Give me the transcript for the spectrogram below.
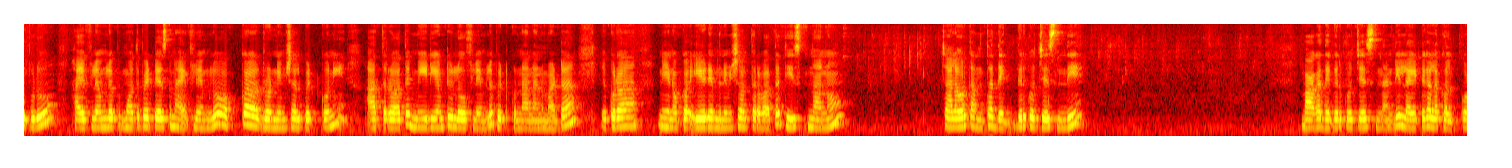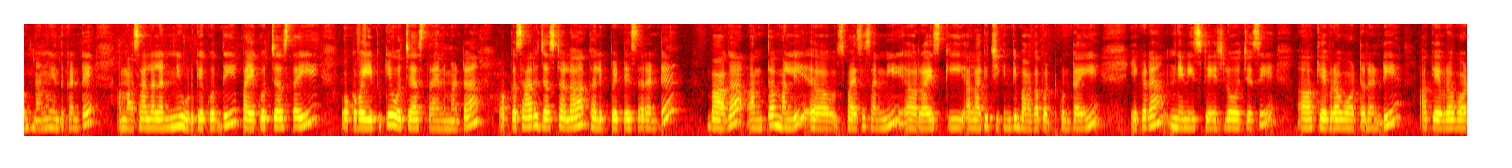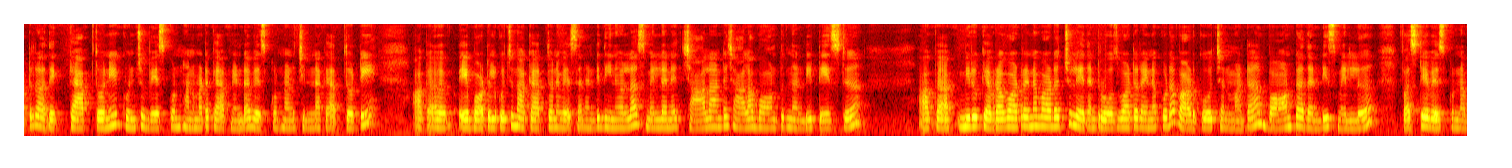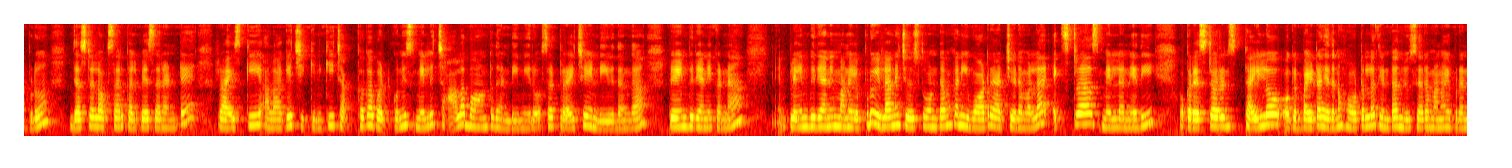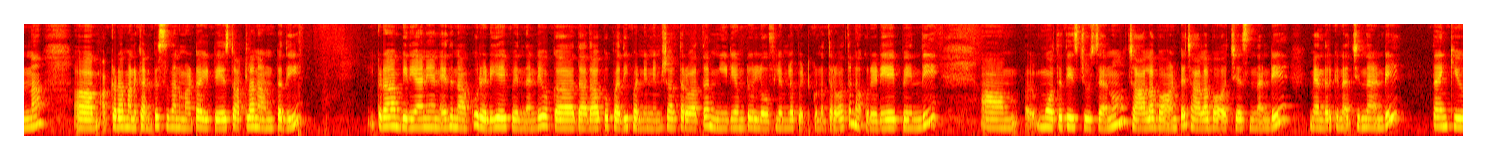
ఇప్పుడు హై ఫ్లేమ్లో మూత పెట్టేసుకుని హై ఫ్లేమ్లో ఒక్క రెండు నిమిషాలు పెట్టుకొని ఆ తర్వాత మీడియం టు లో ఫ్లేమ్లో పెట్టుకున్నాను అనమాట ఇక్కడ నేను ఒక ఏడెనిమిది నిమిషాల తర్వాత తీస్తున్నాను. చాలా వరకు అంతా దగ్గరికి వచ్చేసింది బాగా దగ్గరకు వచ్చేసిందండి. లైట్గా అలా కలుపుకుంటున్నాను. ఎందుకంటే ఆ మసాలాలన్నీ ఉడికే కొద్దీ పైకి వచ్చేస్తాయి ఒకవైపుకే వచ్చేస్తాయి అనమాట ఒక్కసారి జస్ట్ అలా కలిపి పెట్టేశారంటే బాగా అంతా మళ్ళీ స్పైసెస్ అన్నీ రైస్కి అలాగే చికెన్కి బాగా పట్టుకుంటాయి. ఇక్కడ నేను ఈ స్టేజ్లో వచ్చేసి కెవరా వాటర్ అండి. ఆ కెవరా వాటర్ అదే క్యాప్తోని కొంచెం వేసుకుంటున్నాను అనమాట క్యాప్ నిండా వేసుకుంటున్నాను చిన్న క్యాప్ తోటి. ఏ బాటిల్కి వచ్చింది ఆ క్యాప్తోనే వేసానండి దీనివల్ల స్మెల్ అనేది చాలా అంటే చాలా బాగుంటుందండి టేస్ట్ మీరు కెవరా వాటర్ అయినా వాడచ్చు లేదంటే రోజ్ వాటర్ అయినా కూడా వాడుకోవచ్చు అనమాట బాగుంటుందండి స్మెల్ ఫస్టే వేసుకున్నప్పుడు. జస్ట్ అలా ఒకసారి కలిపేశారంటే రైస్కి అలాగే చికెన్కి చక్కగా పట్టుకుని స్మెల్ చాలా బాగుంటుందండి మీరు ఒకసారి ట్రై చేయండి ఈ విధంగా. ప్లెయిన్ బిర్యానీ కన్నా ప్లెయిన్ బిర్యానీ మనం ఎప్పుడు ఇలానే చేస్తూ ఉంటాం కానీ ఈ వాటర్ యాడ్ చేయడం వల్ల ఎక్స్ట్రా స్మెల్ అనేది ఒక రెస్టారెంట్ స్టైల్లో ఒక బయట ఏదైనా హోటల్లో తింటాం చూసారా మనం ఎప్పుడన్నా అక్కడ మనకు అనిపిస్తుంది అనమాట ఈ టేస్ట్ అట్లానే ఉంటుంది. ఇక్కడ బిర్యానీ అనేది నాకు రెడీ అయిపోయిందండి. ఒక దాదాపు పది పన్నెండు నిమిషాల తర్వాత మీడియం టు లో ఫ్లేమ్లో పెట్టుకున్న తర్వాత నాకు రెడీ అయిపోయింది. మూత తీసి చూశాను. చాలా బాగుంటే చాలా బాగా వచ్చేసిందండి. మీ అందరికీ నచ్చిందా అండి? Thank you.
